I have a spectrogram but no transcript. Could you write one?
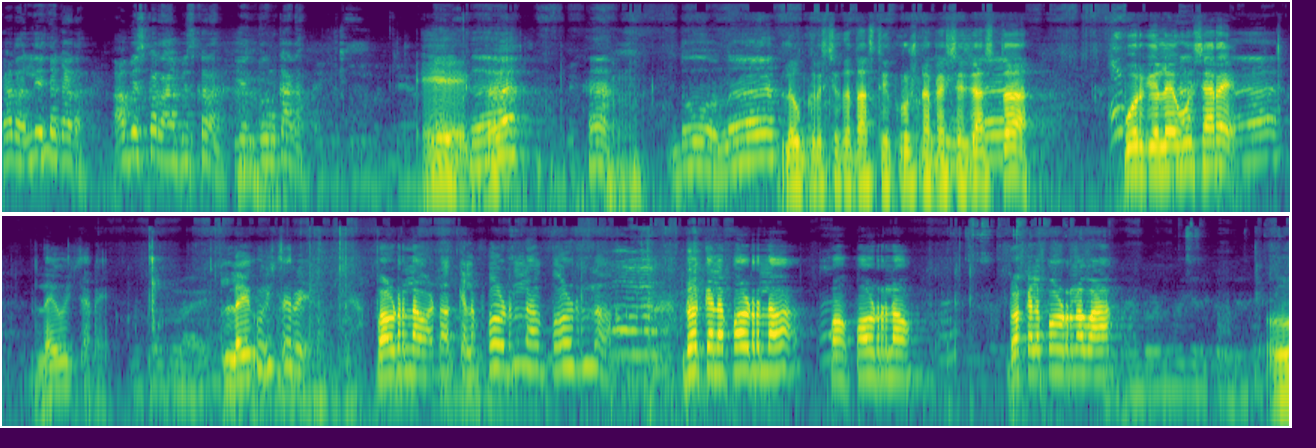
काढा लिहिणं काढा. अभ्यास करा अभ्यास करा. एक दोन काढा. एक. हा. दोन. लवकर शिकत असते कृष्णापेक्षा जास्त. पोरगे लय हुशार आहे. लय हुशार आहे. लय आहे. पावडर लावा डोक्याला पावडर लावा पावडर लावा. डोक्याला पावडर लावा पाव- पावडर लावा. डोक्याला पावडर लावा. ओ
